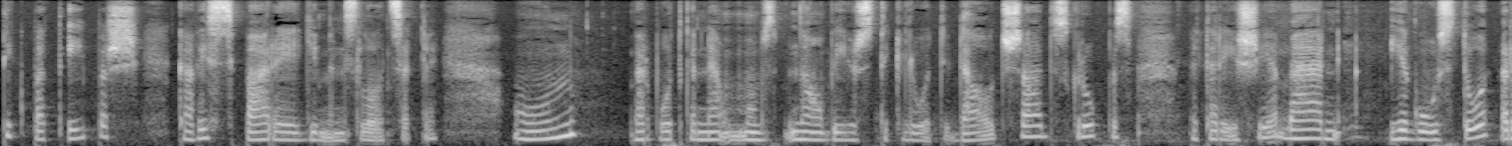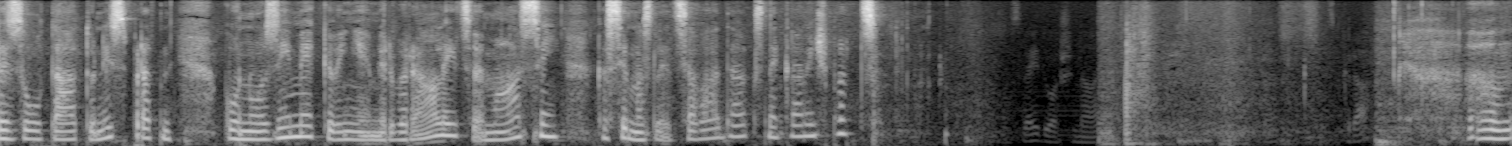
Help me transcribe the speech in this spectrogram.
tikpat īpaši kā visi pārējie ģimenes locekļi. Un varbūt, ka ne, mums nav bijusi tik ļoti daudz šādas grupas, bet arī šie bērni iegūst to rezultātu un izpratni, ko nozīmē, ka viņiem ir brālīts vai māsiņa, kas ir mazliet savādāks nekā viņš pats. Um,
